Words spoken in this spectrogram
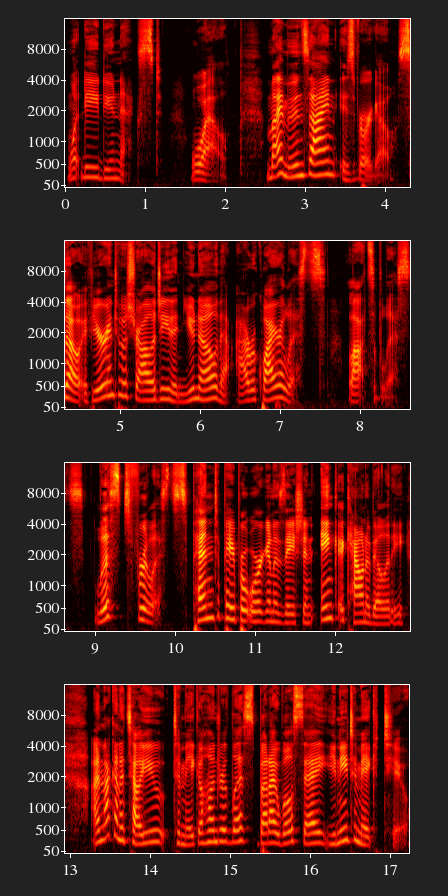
what do you do next? Well, my moon sign is Virgo. So if you're into astrology, then you know that I require lists. Lots of lists. Lists for lists. Pen to paper organization, ink accountability. I'm not going to tell you to make 100 lists, but I will say you need to make two.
